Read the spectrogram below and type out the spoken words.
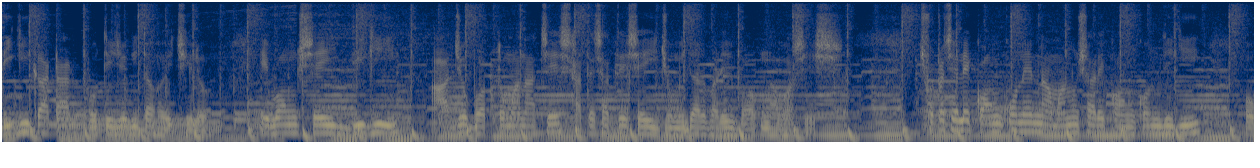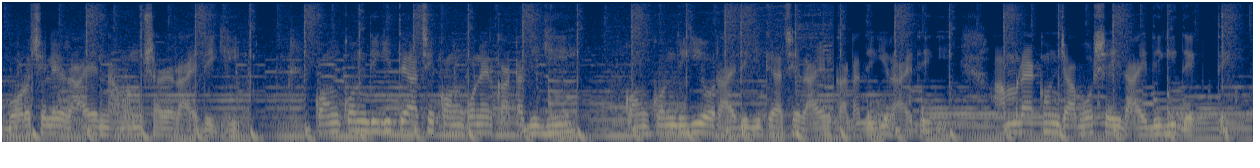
দিঘি কাটার প্রতিযোগিতা হয়েছিল এবং সেই দিঘি আজও বর্তমান আছে, সাথে সাথে সেই জমিদার বাড়ির ভগ্নাবশেষ। ছোট ছেলে কঙ্কনের নামানুসারে কঙ্কন দিঘি ও বড় ছেলে রায়ের নামানুসারে রায় দিঘি। কঙ্কন দিঘিতে আছে কঙ্কনের কাটা দিঘি, কঙ্কন দিঘি ও রায় দিঘিতে আছে রায়ের কাটা দিঘি, রায় দিঘি। আমরা এখন যাব সেই রায় দিঘি দেখতে।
